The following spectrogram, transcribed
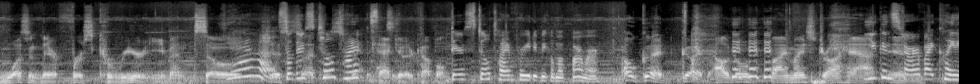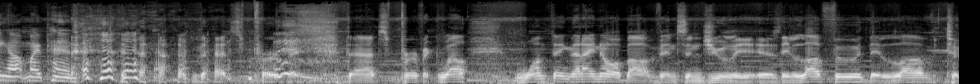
wasn't their first career even. So Yeah, so there's still a time- Spectacular couple. There's still time for you to become a farmer. Oh, good, good. I'll go buy my straw hat. You can start by cleaning out my pen. That's perfect. That's perfect. Well, one thing that I know about Vince and Julie is they love food, they love to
